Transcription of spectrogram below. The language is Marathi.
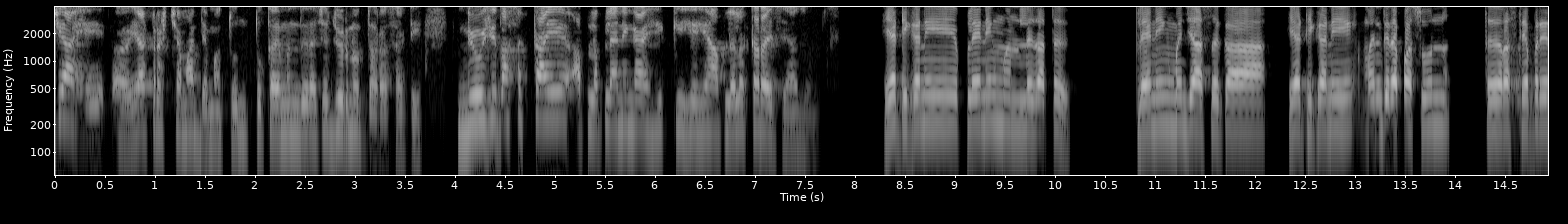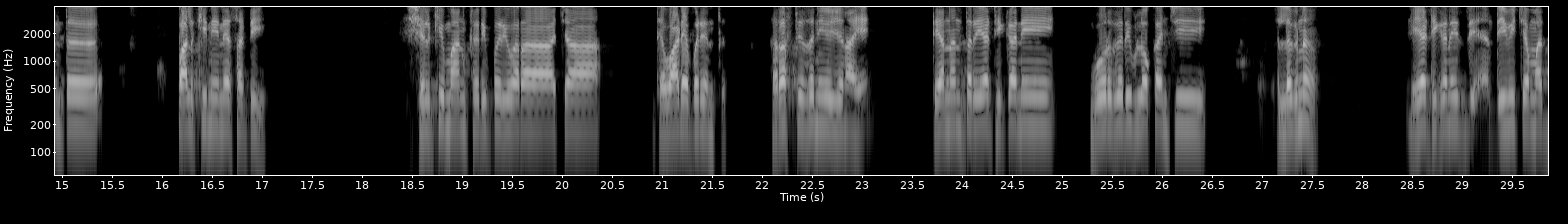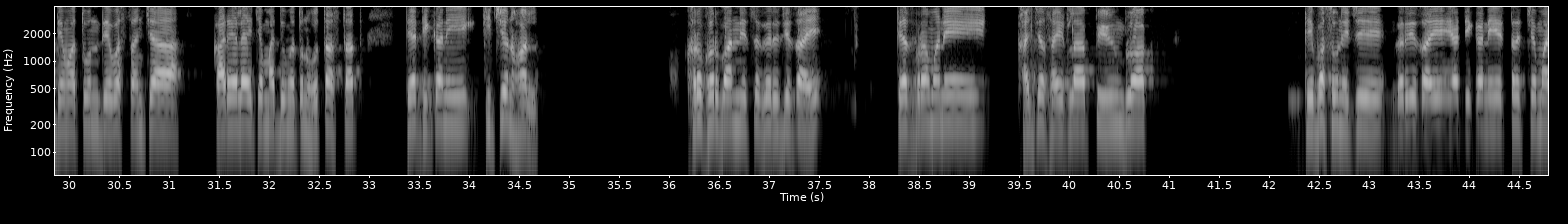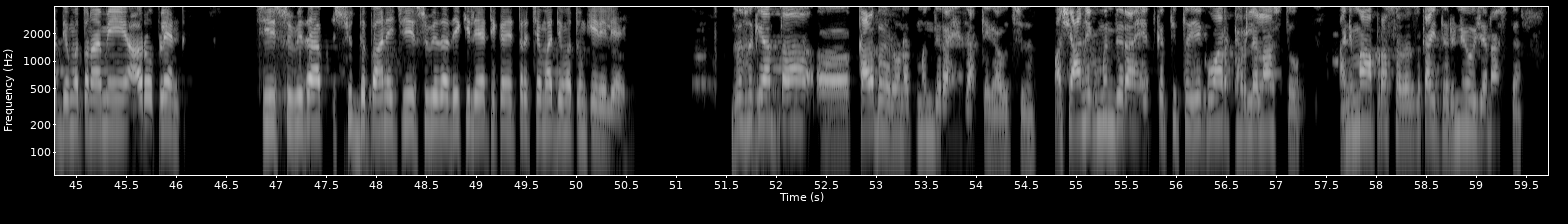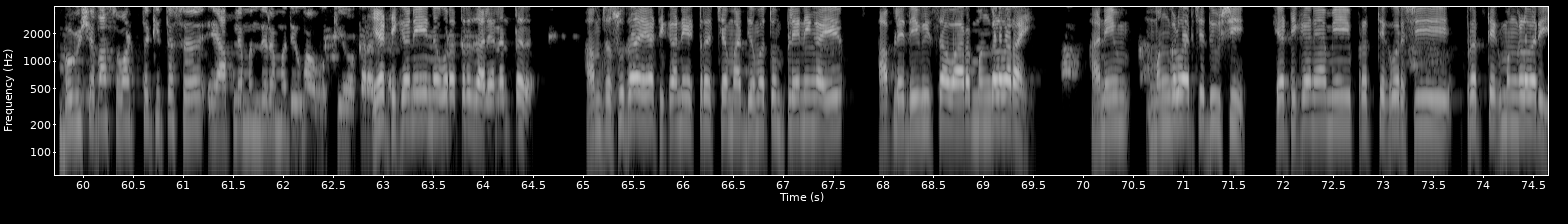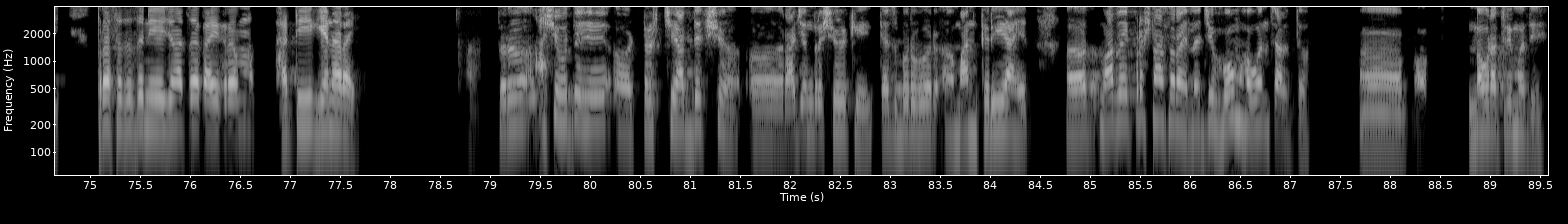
जे आहे या ट्रस्टच्या माध्यमातून तुकाई मंदिराच्या जीर्णोद्धारासाठी नियोजित असं काय आपलं प्लॅनिंग आहे की हे हे आपल्याला करायचंय अजून? या ठिकाणी प्लॅनिंग म्हणलं जातं. प्लॅनिंग म्हणजे असं का या ठिकाणी मंदिरापासून तर रस्त्यापर्यंत पालखी नेण्यासाठी शेळकी मानकरी परिवाराच्या त्या वाड्यापर्यंत रस्त्याचं नियोजन आहे. त्यानंतर या ठिकाणी गोरगरीब लोकांची लग्न या ठिकाणी दे- देवीच्या माध्यमातून देवस्थानच्या कार्यालयाच्या माध्यमातून होत असतात. त्या ठिकाणी किचन हॉल खरोखर बांधण्याचं गरजेचं आहे. त्याचप्रमाणे खालच्या साईडला पिविंग ब्लॉक ते बसवण्याचे गरजेचं आहे. या ठिकाणी ट्रस्टच्या माध्यमातून आम्ही आरो प्लॅन्ट ची सुविधा शुद्ध पाण्याची सुविधा देखील या ठिकाणी ट्रस्टच्या माध्यमातून केलेली आहे. जसं की आता काळभैरवनाथ मंदिर आहे जातेगावचं. असे अनेक मंदिर आहेत का तिथं एक वार ठरलेला असतो आणि महाप्रसादाचं काहीतरी नियोजन असतं. भविष्यात असं वाटतं की तसं हे आपल्या मंदिरामध्ये व्हावं किंवा या ठिकाणी नवरात्र झाल्यानंतर आमचं सुद्धा या ठिकाणी ट्रस्टच्या माध्यमातून प्लॅनिंग आहे. आपल्या देवीचा वार मंगळवार आहे. आणि मंगळवारच्या दिवशी या ठिकाणी आम्ही प्रत्येक वर्षी प्रत्येक मंगळवारी प्रसादाचं नियोजनाचा कार्यक्रम हाती घेणार आहे. तर असे होते हे ट्रस्टचे अध्यक्ष राजेंद्र शेळके त्याचबरोबर मानकरी आहेत. माझा एक प्रश्न असा राहिला जे होम हवन चालतं नवरात्रीमध्ये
